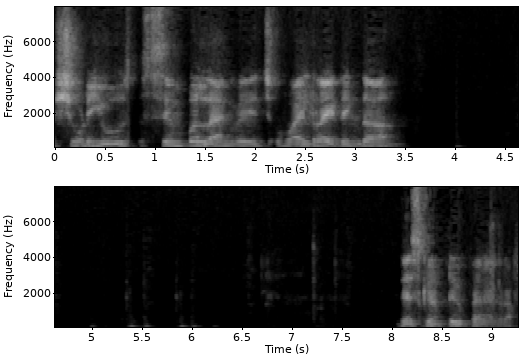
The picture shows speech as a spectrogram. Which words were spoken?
should use simple language while writing the descriptive paragraph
